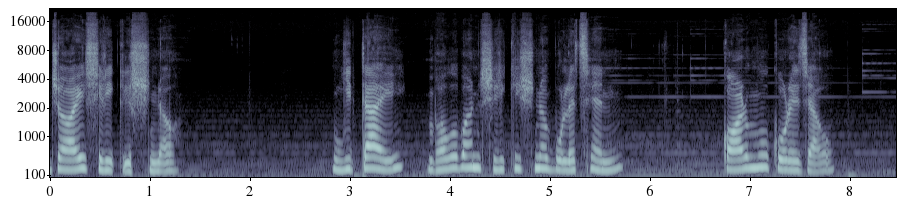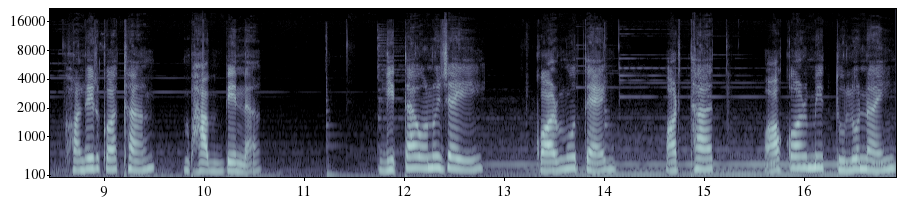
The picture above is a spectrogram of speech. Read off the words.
জয় শ্রীকৃষ্ণ। গীতায় ভগবান শ্রীকৃষ্ণ বলেছেন, কর্ম করে যাও, ফলের কথা ভাববে না। গীতা অনুযায়ী, কর্মত্যাগ অর্থাৎ অকর্মের তুলনায়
